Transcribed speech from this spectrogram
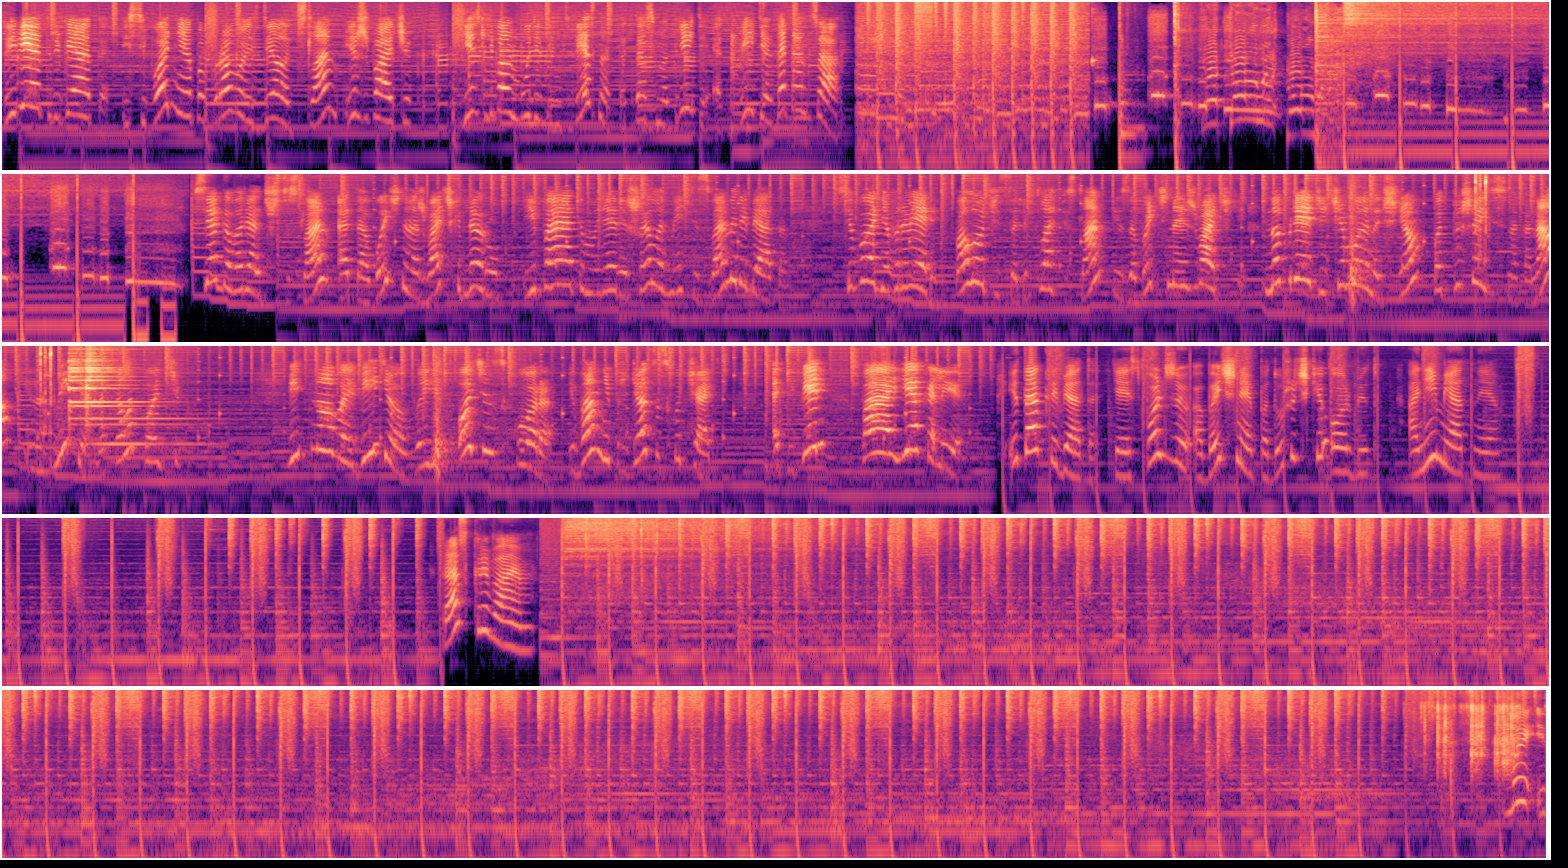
Привет, ребята! И сегодня я попробую сделать слайм из жвачек. Если вам будет интересно, тогда смотрите это видео до конца. Все говорят, что слайм это обычная жвачка для рук. И поэтому я решила вместе с вами, ребята, сегодня проверить, получится ли флаффи слайм из обычной жвачки. Но прежде чем мы начнем, подпишитесь на канал и нажмите на колокольчик. Ведь новое видео выйдет очень скоро, и вам не придется скучать. А теперь поехали! Итак, ребята, я использую обычные подушечки Orbit. Они мятные. Раскрываем.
